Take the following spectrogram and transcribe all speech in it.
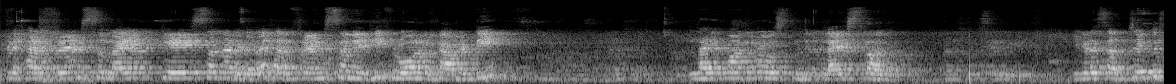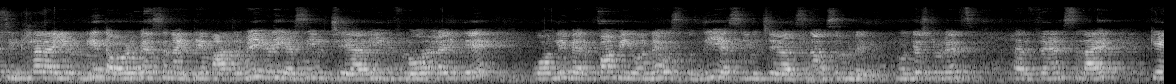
ఇక్కడ హెర్ ఫ్రెండ్స్ లైక్ కేక్స్ అన్నాడు కదా హెర్ ఫ్రెండ్స్ అనేది ఫ్లోరల్ కాబట్టి లైక్ మాత్రమే వస్తుంది లైక్స్ రాదు ఇక్కడ సబ్జెక్ట్ సింగులర్ అయ్యి ఉండి థర్డ్ పర్సన్ అయితే మాత్రమే ఇక్కడ ఎస్ యూజ్ చేయాలి ఇది ఫ్లోరల్ అయితే ओनली वेलफाम इवे वो एस यूज अवसर लेके स्टूडेंट हर फ्रेंड्स लाइक के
